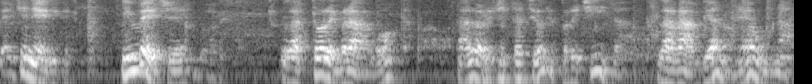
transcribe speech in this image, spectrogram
è generica. Invece l'attore bravo ha la recitazione precisa, la rabbia non è una,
